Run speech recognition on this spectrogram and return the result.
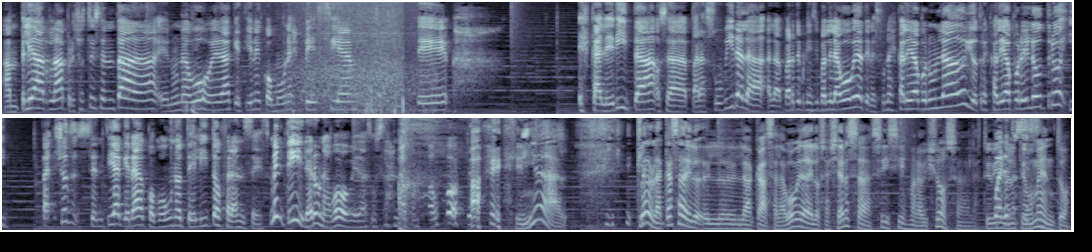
ampliarla, pero yo estoy sentada en una bóveda que tiene como una especie de escalerita. O sea, para subir a la, a la parte principal de la bóveda tenés una escalera por un lado y otra escalera por el otro. Y yo sentía que era como un hotelito francés. Mentira, era una bóveda, Susana, por favor. ¡Ay, genial! Claro, la casa de lo- la casa, la bóveda de los Ayerza, sí, sí, es maravillosa. La estoy viendo Bueno, en este momento.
